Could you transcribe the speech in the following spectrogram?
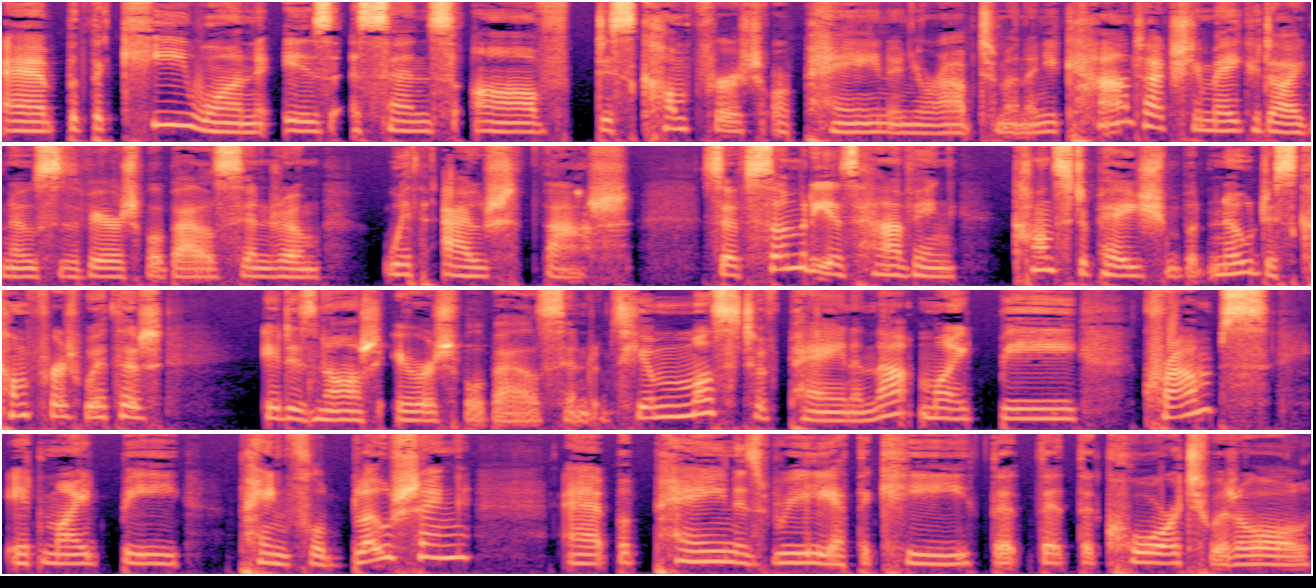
Uh, but the key one is a sense of discomfort or pain in your abdomen. And you can't actually make a diagnosis of irritable bowel syndrome without that. So if somebody is having constipation but no discomfort with it, it is not irritable bowel syndrome. So you must have pain, and that might be cramps, it might be painful bloating. Uh, but pain is really at the key, the, the, the core to it all.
